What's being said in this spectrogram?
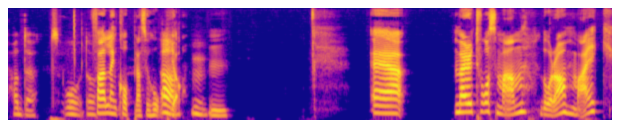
har dött. Och då, Fallen kopplas ihop, Ja, ja. mm. Mm. Eh, Mary 2s man, då, då Mike.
